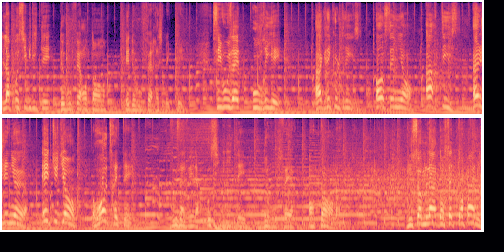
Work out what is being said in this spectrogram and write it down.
la possibilité de vous faire entendre et de vous faire respecter. Si vous êtes ouvrier, agricultrice, enseignant, artiste, ingénieur, étudiante, retraité, vous avez la possibilité de vous faire entendre. Nous sommes là dans cette campagne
